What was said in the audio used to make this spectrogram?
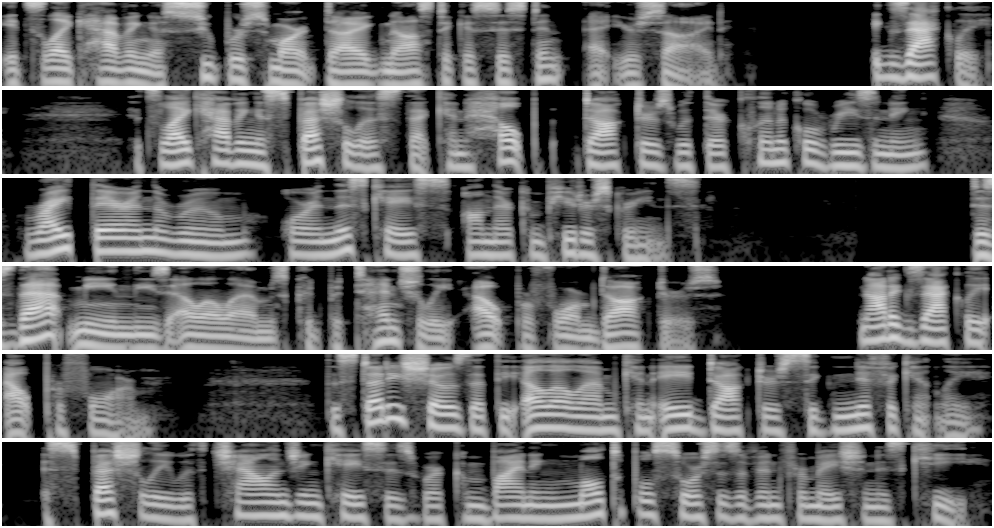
it's like having a super smart diagnostic assistant at your side. Exactly. It's like having a specialist that can help doctors with their clinical reasoning right there in the room, or in this case, on their computer screens. Does that mean these LLMs could potentially outperform doctors? Not exactly outperform. The study shows that the LLM can aid doctors significantly, especially with challenging cases where combining multiple sources of information is key.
